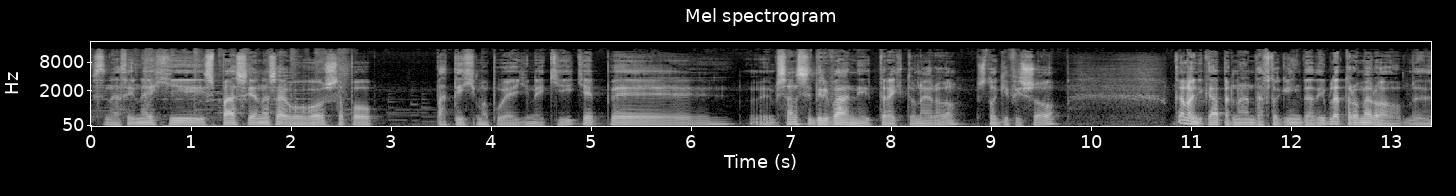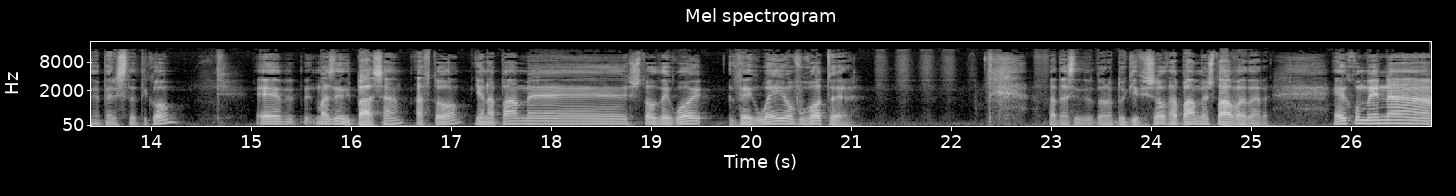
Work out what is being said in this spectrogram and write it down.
Στην Αθήνα έχει σπάσει ένας αγωγός από πατήχημα που έγινε εκεί και ε, σαν συντριβάνι τρέχει το νερό στον Κηφισό. Κανονικά περνάνε τα αυτοκίνητα δίπλα τρομερό ε, περιστατικό. Ε, μας δίνει πάσα αυτό για να πάμε στο The Way, The Way of Water Φανταστείτε τώρα, από τον Κηφισό θα πάμε στο Avatar. Έχουμε ένα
